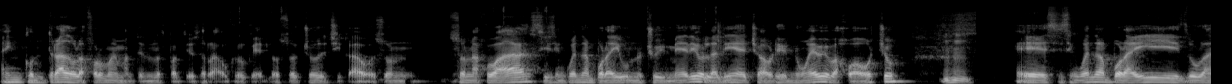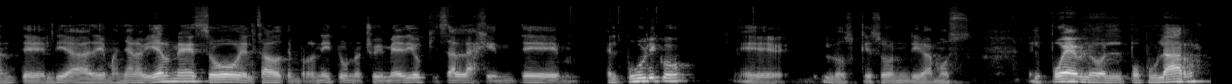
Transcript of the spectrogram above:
ha encontrado la forma de mantener los partidos cerrados. Creo que los ocho de Chicago son son las jugadas. Si se encuentran por ahí un ocho y medio, la línea de hecho abrió 9, bajó a 8. Eh, si se encuentran por ahí durante el día de mañana viernes o el sábado tempranito, un ocho y medio, quizá la gente, el público, eh, los que son, digamos, el pueblo, el popular,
